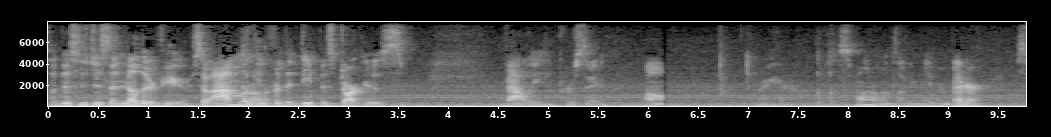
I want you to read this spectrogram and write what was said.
So this is just another view. So I'm looking for the deepest, darkest valley per se. Um, right here. The smaller one's looking even better. It's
